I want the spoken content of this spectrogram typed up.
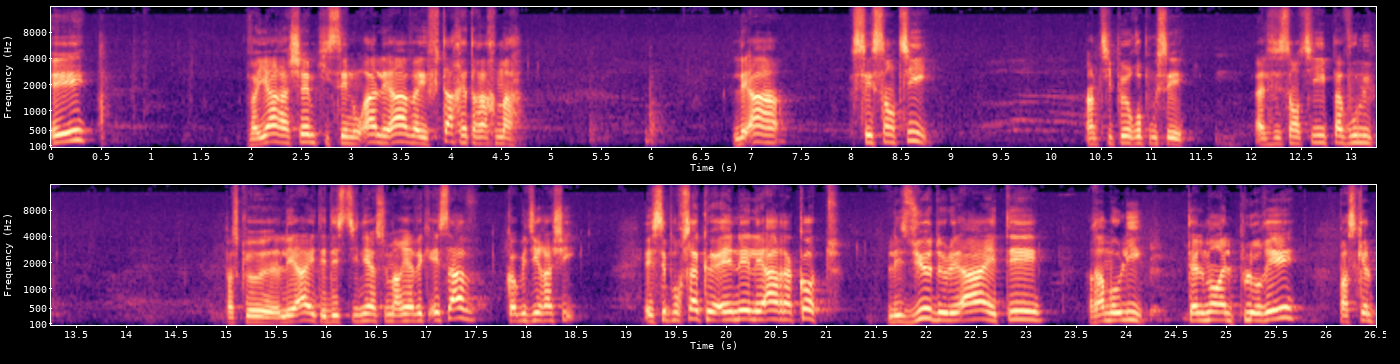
Et Vayar Hashem qui s'enoua Léa va iftach et rachma. Léa s'est sentie un petit peu repoussée. Elle s'est sentie pas voulue. Parce que Léa était destinée à se marier avec Esav, comme dit Rashi. Et c'est pour ça que Léa racote. Les yeux de Léa étaient ramollis, tellement elle pleurait, parce qu'elle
